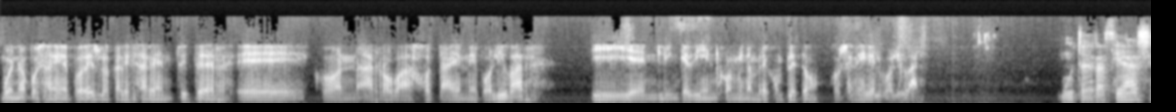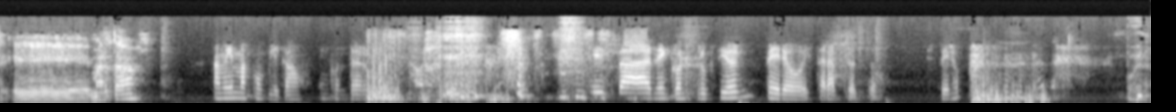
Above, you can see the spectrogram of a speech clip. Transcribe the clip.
Bueno, pues a mí me podéis localizar en Twitter eh, con arroba jmbolívar y en LinkedIn con mi nombre completo, José Miguel Bolívar. Muchas gracias. Eh, Marta. A mí es más complicado encontrarme. Están en construcción, pero estará pronto. Espero. bueno,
